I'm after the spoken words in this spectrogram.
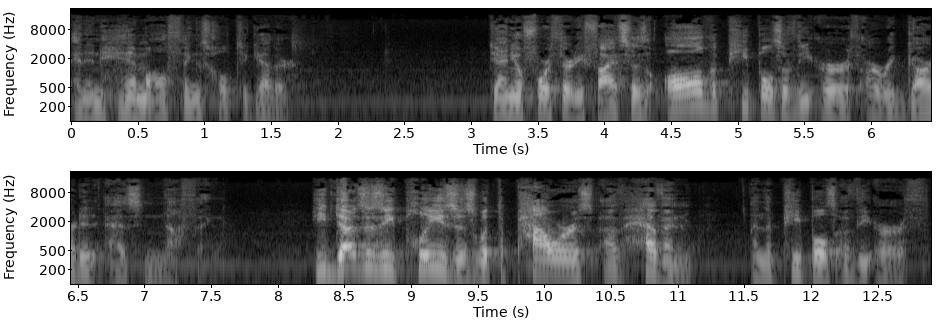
and in him all things hold together. Daniel 4:35 says all the peoples of the earth are regarded as nothing. He does as he pleases with the powers of heaven and the peoples of the earth.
